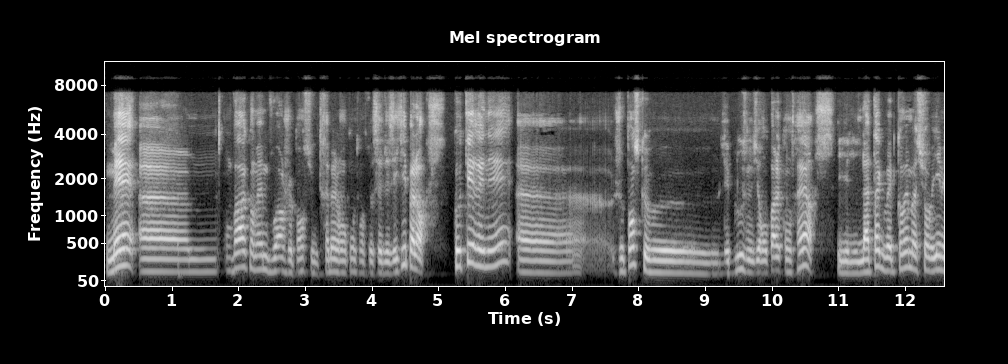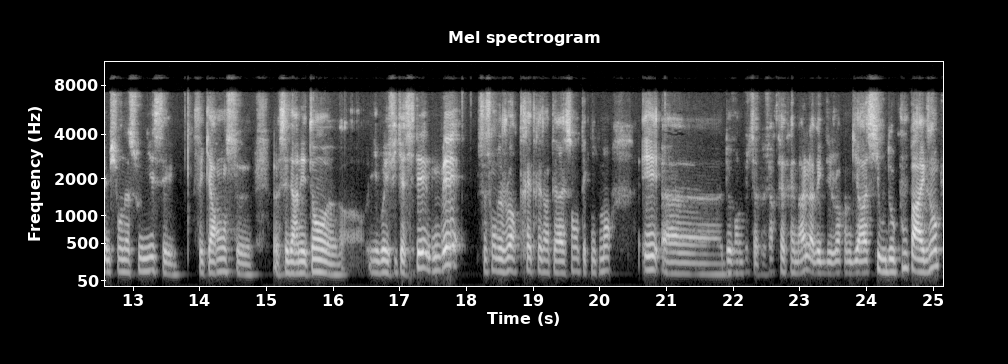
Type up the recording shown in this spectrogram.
Mais euh, on va quand même voir, je pense, une très belle rencontre entre ces deux équipes. Alors, côté Rennais, je pense que les Blues ne diront pas le contraire. L'attaque va être quand même à surveiller, même si on a souligné ses, ses carences ces derniers temps au niveau efficacité. Mais ce sont deux joueurs très très intéressants techniquement et euh, devant le but ça peut faire très très mal avec des joueurs comme Girassi ou Doku par exemple.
